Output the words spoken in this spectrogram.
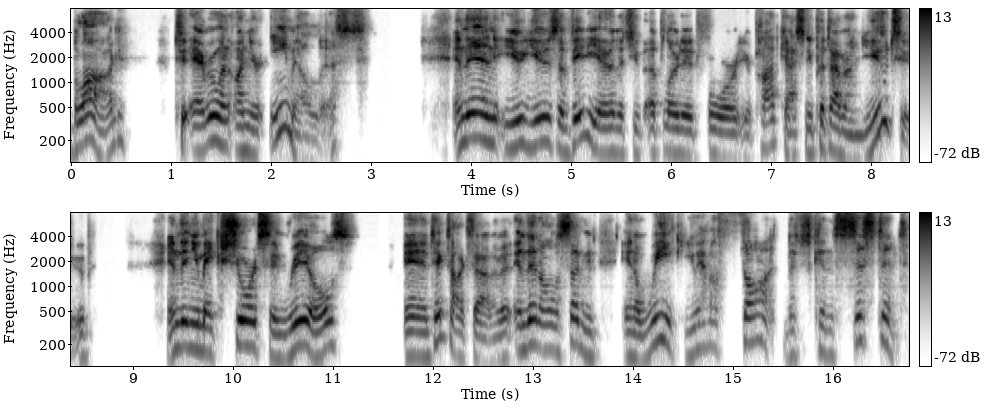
blog to everyone on your email list and then you use a video that you've uploaded for your podcast and you put that on YouTube. And then you make shorts and reels and TikToks out of it. And then all of a sudden, in a week, you have a thought that's consistent.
